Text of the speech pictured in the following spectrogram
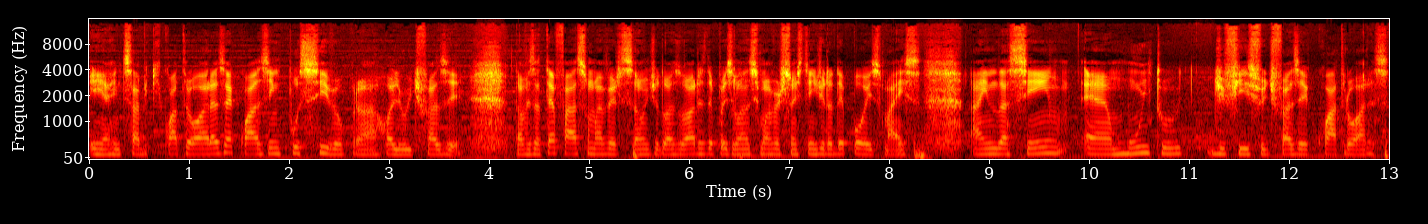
e a gente sabe que quatro horas é quase impossível para Hollywood fazer. Talvez até faça uma versão de duas horas, depois lance uma versão estendida depois, mas ainda assim é muito difícil de fazer quatro horas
